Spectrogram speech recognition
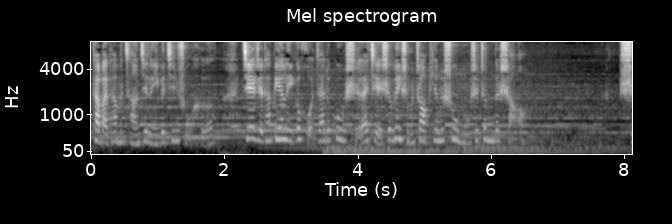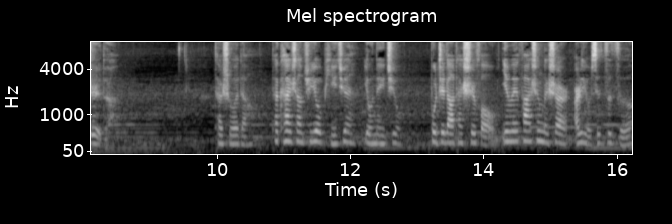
他把它们藏进了一个金属盒，接着他编了一个火灾的故事来解释为什么照片的数目是这么的少。是的，他说道。他看上去又疲倦又内疚。不知道他是否因为发生的事儿而有些自责。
